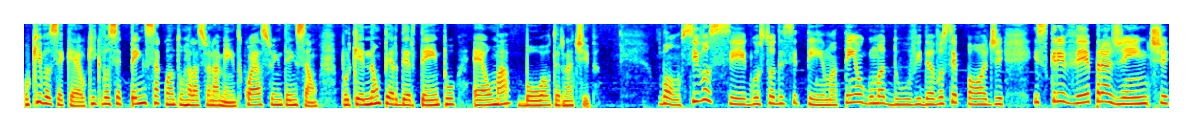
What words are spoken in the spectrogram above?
O que você quer? O que você pensa quanto um relacionamento? Qual é a sua intenção? Porque não perder tempo é uma boa alternativa. Bom, se você gostou desse tema, tem alguma dúvida, você pode escrever para gente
